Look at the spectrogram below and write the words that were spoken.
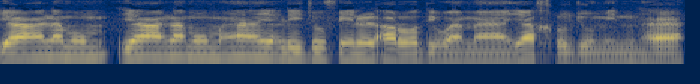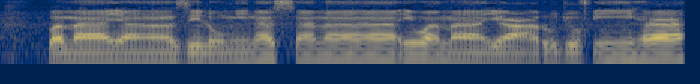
يعلم, يعلم ما يلج في الأرض وما يخرج منها وما ينزل من السماء وما يعرج فيها.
